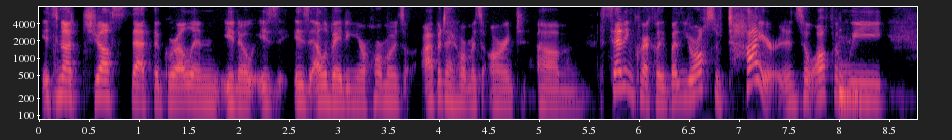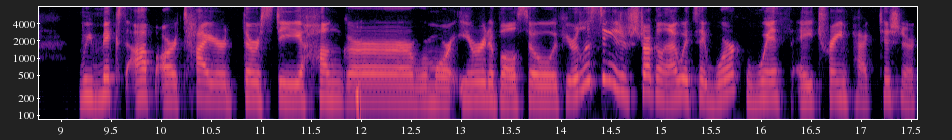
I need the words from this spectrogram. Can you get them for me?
it's not just that the ghrelin, you know, is is elevating your hormones, appetite hormones aren't um, setting correctly, but you're also tired, and so often we we mix up our tired, thirsty, hunger, we're more irritable. So if you're listening and you're struggling, I would say work with a trained practitioner,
